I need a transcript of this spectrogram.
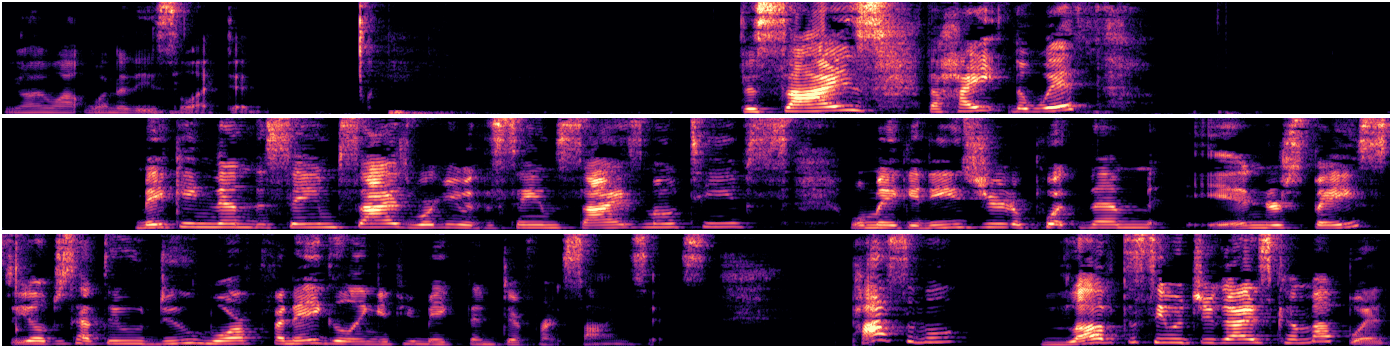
you only want one of these selected. The size the height the width Making them the same size, working with the same size motifs will make it easier to put them interspaced. You'll just have to do more finagling if you make them different sizes. Possible. Love to see what you guys come up with.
